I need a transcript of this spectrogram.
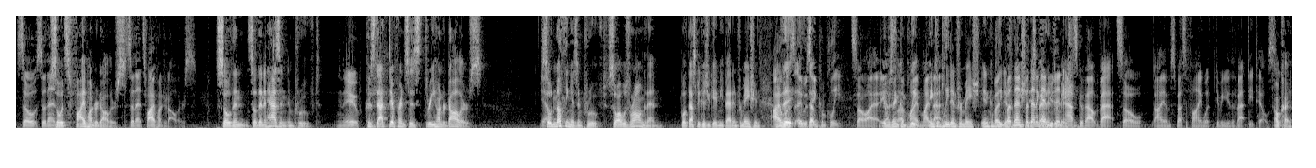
So so then So it's five hundred dollars. so then it's five hundred dollars. So then, so then it hasn't improved. No. because that difference is three hundred dollars. So nothing has improved. So I was wrong then. Well, that's because you gave me bad information. I The- was it was the- incomplete. So I It was yes, uh, incomplete. my, my bad. incomplete information. Incomplete but then information. but then is bad again, you didn't ask about VAT. So I am specifying with giving you the VAT details. Okay,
